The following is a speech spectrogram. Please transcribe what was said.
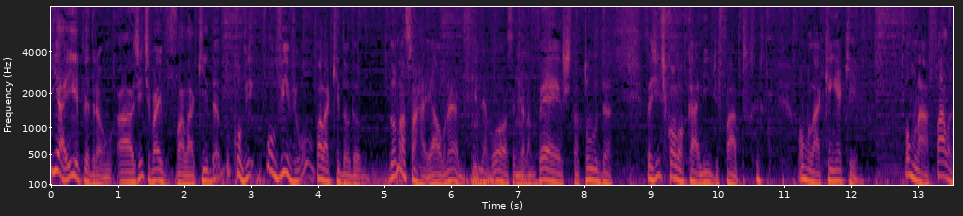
E aí, Pedrão, a gente vai falar aqui do convívio, convívio vamos falar aqui do, do, do nosso arraial, né? Aquele uhum. negócio, aquela uhum. festa, tudo. Se a gente colocar ali de fato, vamos lá, quem é que? Vamos lá, fala,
